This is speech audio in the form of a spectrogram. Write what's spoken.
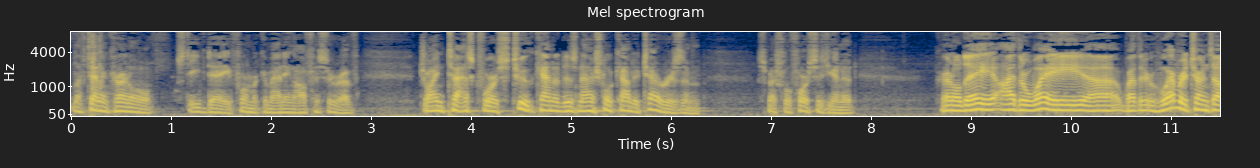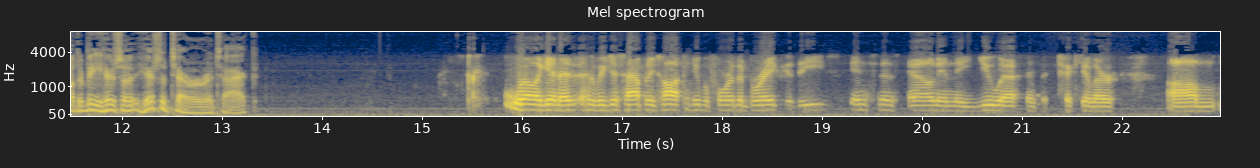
Lieutenant Colonel Steve Day, former commanding officer of Joint Task Force 2, Canada's National Counterterrorism Special Forces Unit. Colonel Day, either way, uh, whether whoever it turns out to be, here's a here's a terror attack. Well, again, as, as we just happened to be talking to before the break, these incidents down in the U.S. in particular, um,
